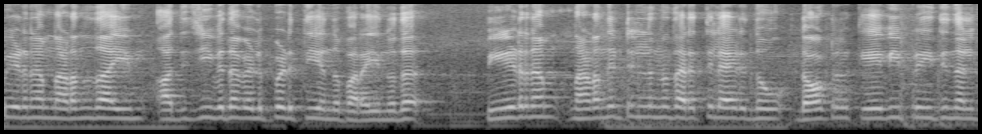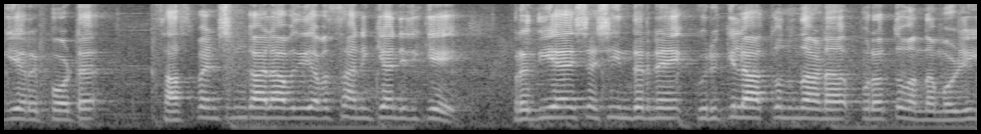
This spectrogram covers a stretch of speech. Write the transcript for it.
പീഡനം നടന്നതായും അതിജീവിത വെളിപ്പെടുത്തിയെന്ന് പറയുന്നത്. പീഡനം നടന്നിട്ടില്ലെന്ന തരത്തിലായിരുന്നു ഡോക്ടർ കെ വി പ്രീതി നൽകിയ റിപ്പോർട്ട്. സസ്പെൻഷൻ കാലാവധി അവസാനിക്കാനിരിക്കെ പ്രതിയായ ശശീന്ദ്രനെ കുരുക്കിലാക്കുന്നതാണ് പുറത്തുവന്ന മൊഴി.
